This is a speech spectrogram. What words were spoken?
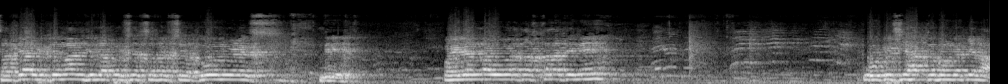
सध्या विद्यमान जिल्हा परिषद सदस्य दोन वेळेस दिले. पहिल्यांदा उभारत असताना त्यांनी ओबीसी हक्कभंग केला.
